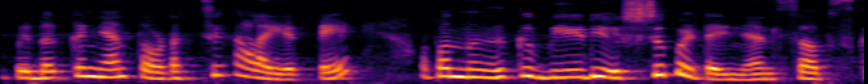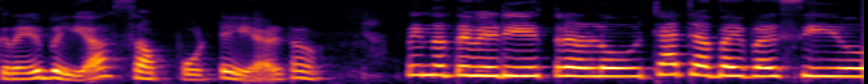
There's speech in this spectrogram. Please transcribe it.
അപ്പോൾ ഇതൊക്കെ ഞാൻ തുടച്ച് കളയട്ടെ. അപ്പം നിങ്ങൾക്ക് വീഡിയോ ഇഷ്ടപ്പെട്ട് കഴിഞ്ഞാൽ സബ്സ്ക്രൈബ് ചെയ്യുക സപ്പോർട്ട് ചെയ്യുക കേട്ടോ. അപ്പോൾ ഇന്നത്തെ വീഡിയോ ഇത്രയേ ഉള്ളൂ. ടാറ്റ ബൈ ബൈ സിയോ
